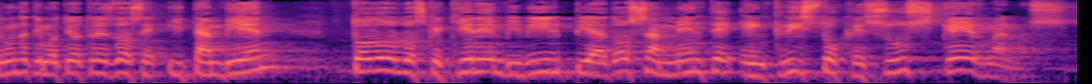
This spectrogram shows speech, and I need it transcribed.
2 Timoteo 3:12, y también todos los que quieren vivir piadosamente en Cristo Jesús, ¿qué hermanos?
